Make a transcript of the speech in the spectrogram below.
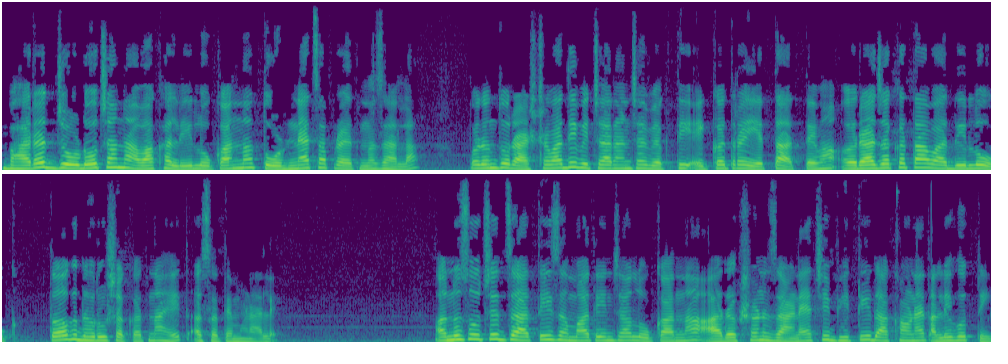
भारत जोडोच्या नावाखाली लोकांना तोडण्याचा प्रयत्न झाला परंतु राष्ट्रवादी विचारांच्या व्यक्ती एकत्र येतात तेव्हा अराजकतावादी लोक तग धरू शकत नाहीत असं ते म्हणाले. अनुसूचित जाती जमातींच्या लोकांना आरक्षण जाण्याची भीती दाखवण्यात आली होती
